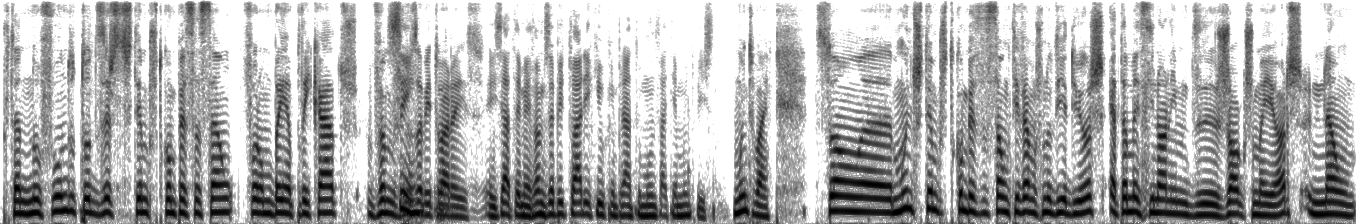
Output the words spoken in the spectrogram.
Portanto, no fundo, todos estes tempos de compensação foram bem aplicados, vamos Sim, nos habituar a isso. Exatamente, vamos habituar e aqui o Campeonato do Mundo vai ter muito visto. Muito bem. São uh, muitos tempos de compensação que tivemos no dia de hoje, é também sinónimo de jogos maiores, não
